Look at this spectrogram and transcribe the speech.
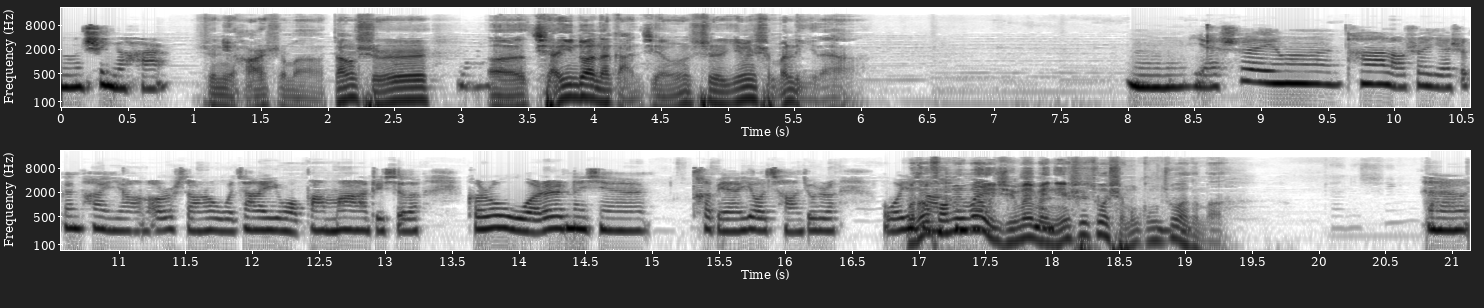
嗯，是女孩。是女孩是吗？当时，呃，前一段的感情是因为什么离的呀？嗯，也是因为他老是也是跟他一样，老是想着我家里有我爸妈这些的。可是我的内心特别要强，就是我。我能方便问一句，妹妹，您是做什么工作的吗？嗯，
